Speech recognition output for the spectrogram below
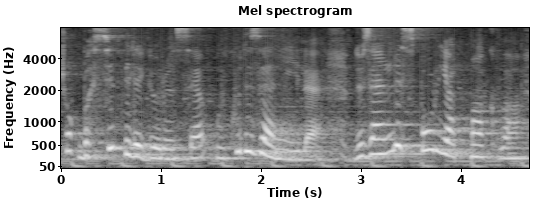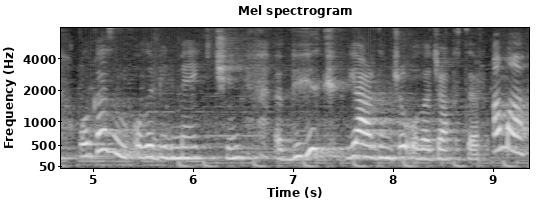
çok basit bile görünse uyku düzeniyle, düzenli spor yapmakla orgazm olabilmek için e, büyük yardımcı olacaktır. Ama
